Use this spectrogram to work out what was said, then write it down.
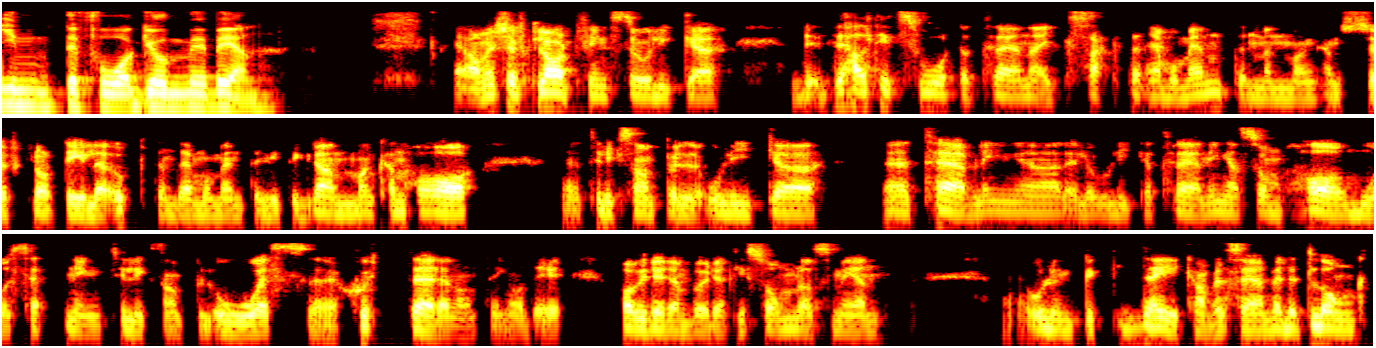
inte få gummiben? Ja, men självklart finns det olika det, det, är alltid svårt att träna exakt den här momenten, men man kan självklart dela upp den där momenten lite grann. Man kan ha eh, till exempel olika eh, tävlingar eller olika träningar som har målsättning, till exempel OS eh, skytte eller någonting och det har vi redan börjat i somras med en Olympic Day kan man väl säga, en väldigt långt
